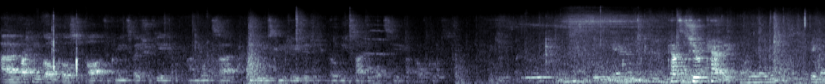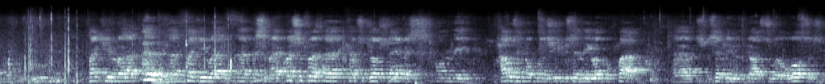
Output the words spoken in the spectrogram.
Uh, Brackenwood Golf Course is part of the Green Space Review, and once that review is concluded, it will be decided what to do with that golf course. Thank you. Councillor Stuart Kelly. Thank you, uh, uh, thank you, uh, uh, Mr Mayor. Question for uh, Councillor George Davies on the housing numbers used in the local plan, uh, specifically with regards to Wirral Waters.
